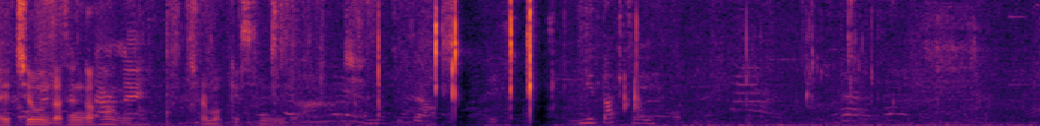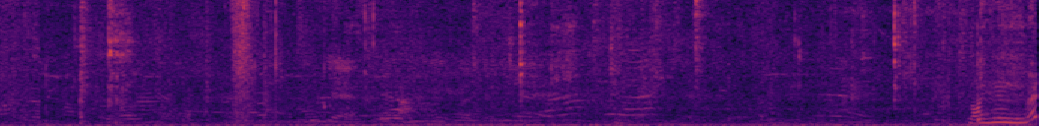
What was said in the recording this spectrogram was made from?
배 채운다 생각하고 잘 먹겠습니다. 니 땄지? 맛있는데?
